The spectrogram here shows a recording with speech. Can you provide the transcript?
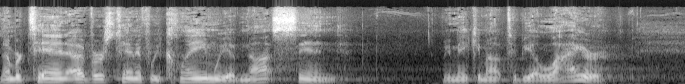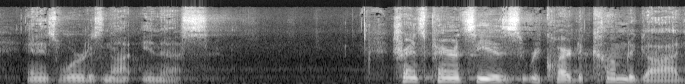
Number 10, uh, verse 10 if we claim we have not sinned, we make him out to be a liar, and his word is not in us. Transparency is required to come to God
